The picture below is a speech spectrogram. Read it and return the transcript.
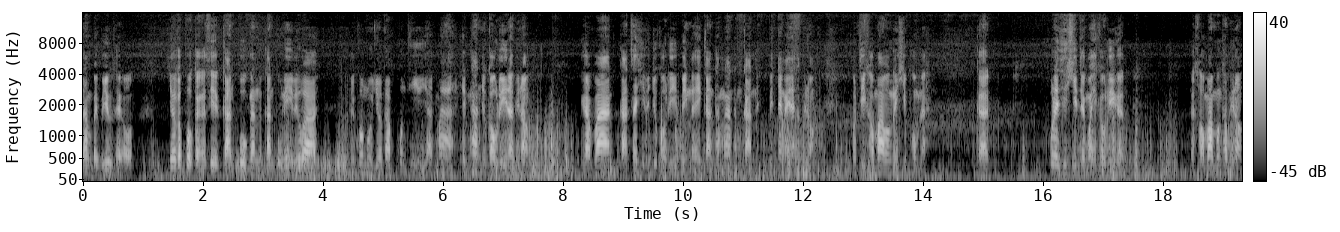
นำไปประยุกต์ใช้เอาเกี่ยวกับพวกการเกษตรการปลูกนั่นการปลูกนี่หรือว่าเป็นความรู้เกี่ยวกับคนที่อยากมาเห็นงานอยู่เกาหลีนะพี่น้องนะครับว่าการใช้ชีวิตอยู่เกาหลีเป็นไงการทำงานทำการเนี่ยเป็นยังไงนะครับพี่น้องคนที่เขามาเบิ่งในคลิปผมนะก็ผู้ใดที่คิดอยากมาให้เกาหลีกันก็เขามาเบิ่งครับพี่น้อง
